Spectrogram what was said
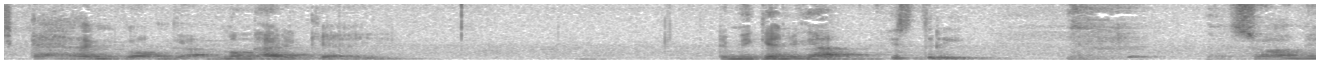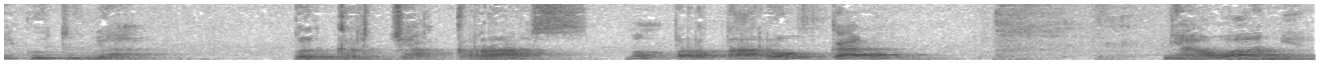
Sekarang kok nggak menghargai. Demikian juga istri. Suamiku itu udah bekerja keras, mempertaruhkan nyawanya.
